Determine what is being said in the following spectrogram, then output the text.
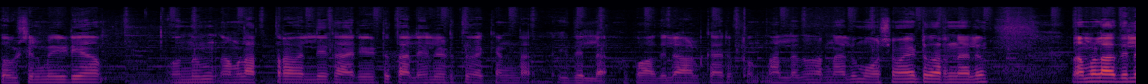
സോഷ്യൽ മീഡിയ ഒന്നും നമ്മൾ അത്ര വലിയ കാര്യമായിട്ട് തലയിലെടുത്ത് വെക്കേണ്ട ഇതില്ല. അപ്പോൾ അതിൽ ആൾക്കാർ ഇപ്പം നല്ലത് പറഞ്ഞാലും മോശമായിട്ട് പറഞ്ഞാലും നമ്മൾ അതിൽ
